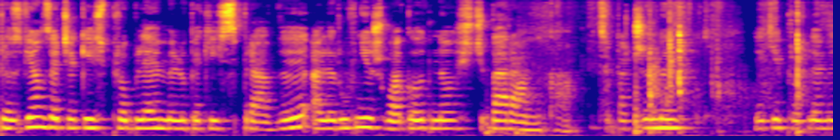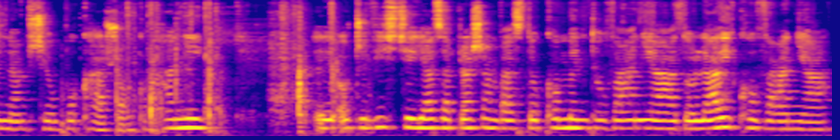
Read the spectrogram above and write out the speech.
rozwiązać jakieś problemy lub jakieś sprawy, ale również łagodność baranka. Zobaczymy, jakie problemy nam się pokażą. Kochani, y, oczywiście ja zapraszam Was do komentowania, do lajkowania.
